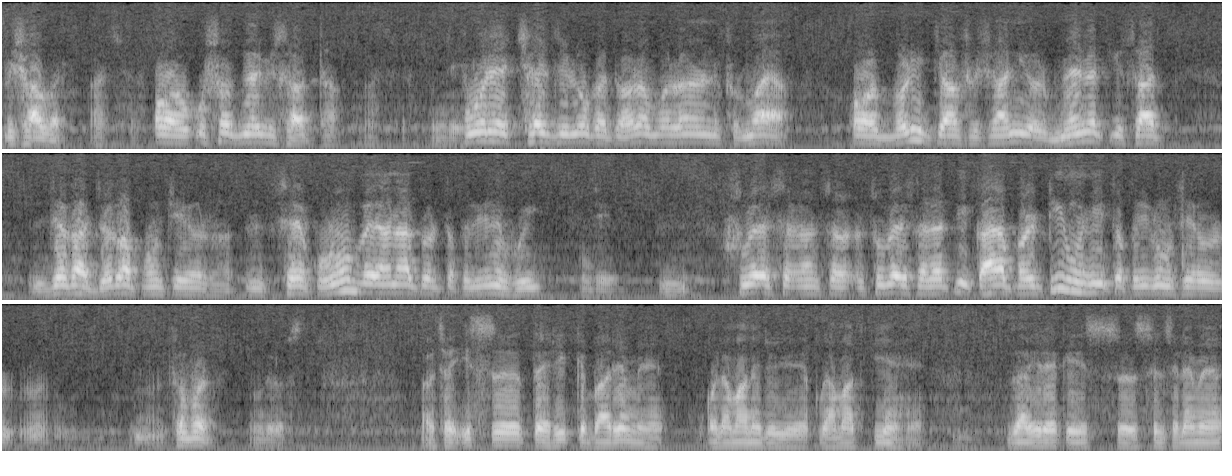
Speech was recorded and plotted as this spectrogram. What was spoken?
پشاور۔ اچھا۔ اور اس وقت میں بھی ساتھ تھا۔ اچھا جی۔ پورے چھ ضلعوں کا دورہ مولانا نے فرمایا اور بڑی جافشانی اور محنت کے ساتھ جگہ جگہ پہنچے اور سینکڑوں بیانات اور تقریریں ہوئی۔ جی۔ صبح سرحدی کایا پلٹی انہیں تقریروں سے اور سفر۔ درست۔ اچھا اس تحریک کے بارے میں علماء نے جو یہ اقدامات کیے ہیں ظاہر ہے کہ اس سلسلے میں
